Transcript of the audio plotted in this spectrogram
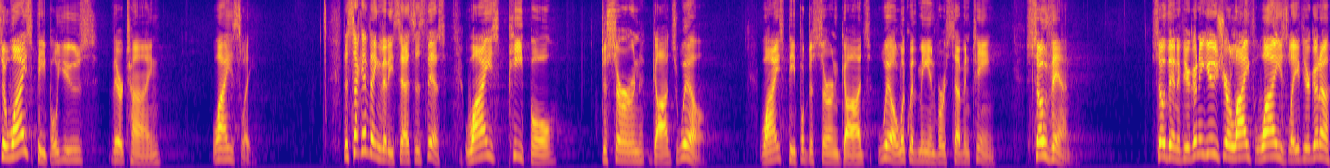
So, wise people use their time wisely. The second thing that he says is this wise people discern God's will. Wise people discern God's will. Look with me in verse 17. So then, so then, if you're going to use your life wisely, if you're going to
